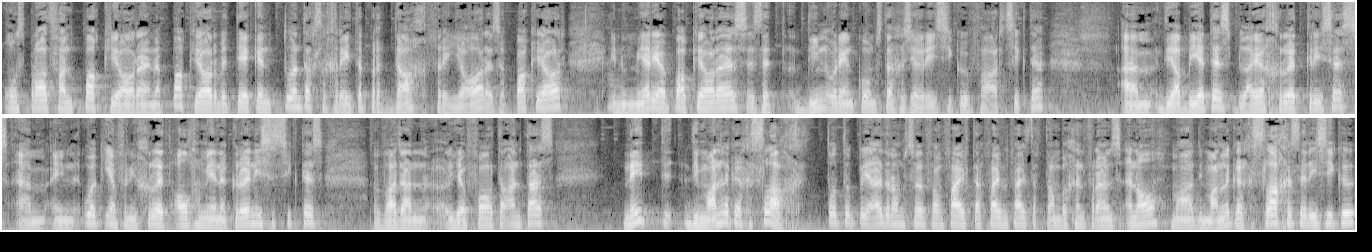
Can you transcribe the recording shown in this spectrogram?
ons praat van pakjare en 'n pakjaar beteken 20 sigarette per dag vir 'n jaar is 'n pakjaar okay. en hoe meer jou pakjare is, is dit dien ooreenkomstig is jou risiko vir hartsiekte. Um diabetes bly 'n groot krisis. Um en ook een van die groot algemene kroniese siektes wat dan jou vate aantas. Net die manlike geslag tot op die ouderdom so van 50, 55 dan begin vrouens inhaal, maar die manlike geslag is 'n risiko.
